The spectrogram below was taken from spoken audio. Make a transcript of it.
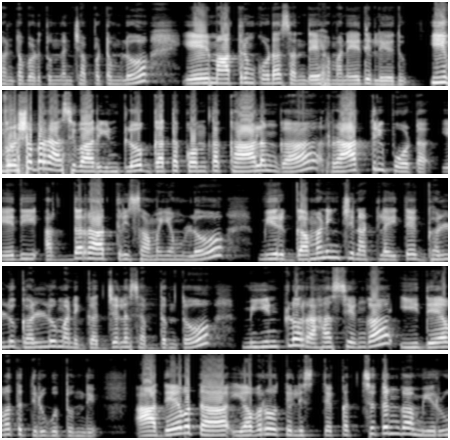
కంటబడుతుందని చెప్పటంలో ఏ మాత్రం కూడా సందేహం అనేది లేదు. ఈ వృషభ రాశి వారి ఇంట్లో గత కొంతకాలంగా రాత్రిపూట ఏది అర్ధరాత్రి సమయంలో మీరు గమనించినట్లయితే గళ్ళు గళ్ళు మని గజ్జల శబ్దంతో మీ ఇంట్లో రహస్యంగా ఈ దేవత తిరుగుతుంది. ఆ దేవత ఎవరో తెలిస్తే ఖచ్చితంగా మీరు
